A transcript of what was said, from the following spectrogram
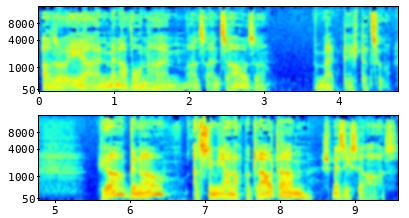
Also eher ein Männerwohnheim als ein Zuhause, bemerkte ich dazu. Ja, genau. Als die mich auch noch beklaut haben, schmiss ich sie raus.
